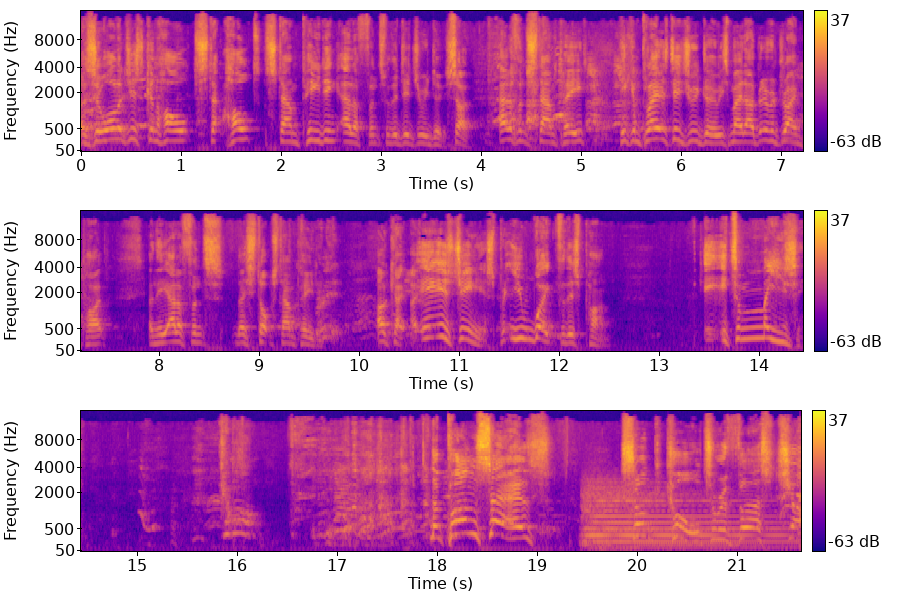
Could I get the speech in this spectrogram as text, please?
A zoologist can halt, sta- halt stampeding elephants with a didgeridoo. So, elephant stampede. He can play his didgeridoo. He's made out of a bit of a drain pipe, and the elephants they stop stampeding. Okay, it is genius, but you wait for this pun. It's amazing. Come on. The pun says Trump called to reverse charge.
